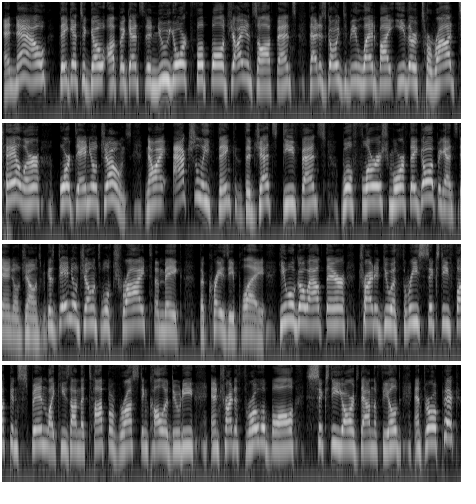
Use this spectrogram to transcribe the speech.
And now they get to go up against a New York football Giants offense that is going to be led by either Tyrod Taylor or Daniel Jones. Now, I actually think the Jets defense will flourish more if they go up against Daniel Jones because Daniel Jones will try to make the crazy play. He will go out there, try to do a 360 fucking spin like he's on the top of Rust in Call of Duty and try to throw the ball 60 yards down the field and throw a pick.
